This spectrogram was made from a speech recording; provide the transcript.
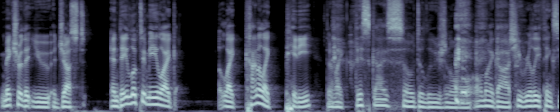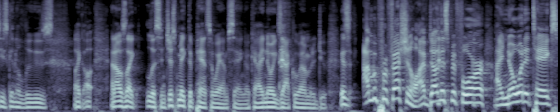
make sure that you adjust. And they looked at me like, like kind of like pity. They're like, this guy's so delusional. Oh my gosh, he really thinks he's gonna lose. Like, uh, and I was like, listen, just make the pants the way I'm saying. Okay, I know exactly what I'm gonna do. Is I'm a professional. I've done this before. I know what it takes.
